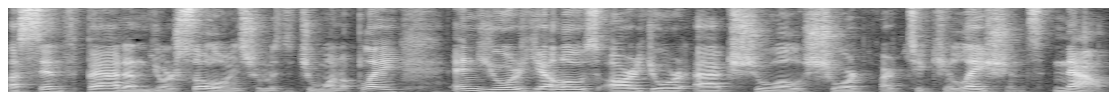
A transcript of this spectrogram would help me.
a synth pad and your solo instruments that you want to play and your yellows are your actual short articulations. Now,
